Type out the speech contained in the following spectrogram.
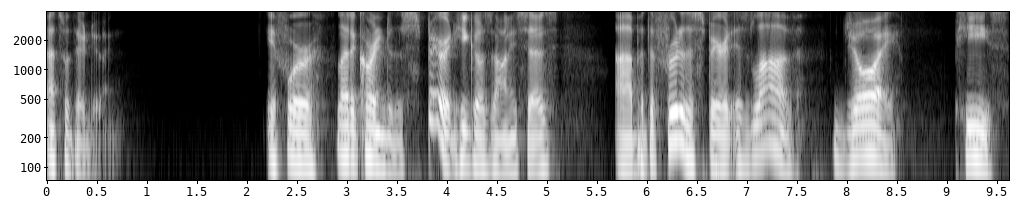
That's what they're doing. If we're led according to the Spirit, he goes on, he says, uh, but the fruit of the Spirit is love, joy, peace,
